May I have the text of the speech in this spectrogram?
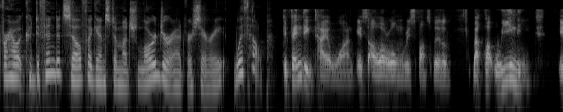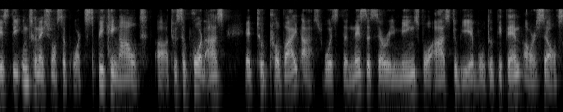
for how it could defend itself against a much larger adversary with help. Defending Taiwan is our own responsibility, but what we need is the international support, speaking out uh, to support us and to provide us with the necessary means for us to be able to defend ourselves.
